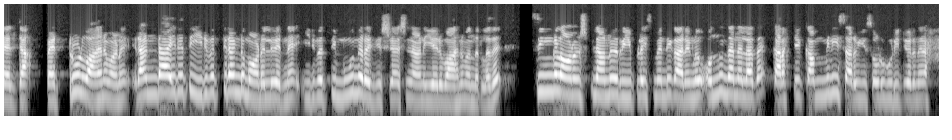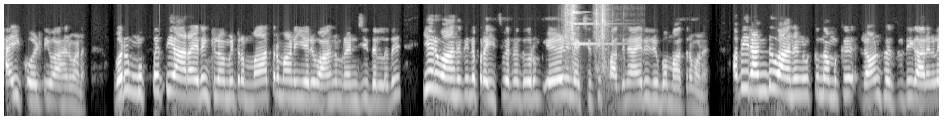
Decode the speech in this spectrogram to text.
ഡെൽറ്റ പെട്രോൾ വാഹനമാണ്. രണ്ടായിരത്തി ഇരുപത്തിരണ്ട് മോഡലിൽ വരുന്ന ഇരുപത്തി മൂന്ന് രജിസ്ട്രേഷനിലാണ് ഈ ഒരു വാഹനം വന്നിട്ടുള്ളത്. സിംഗിൾ ഓണർഷിപ്പിലാണ് റീപ്ലേസ്മെന്റ് കാര്യങ്ങൾ ഒന്നും തന്നെ അല്ലാതെ കറക്റ്റ് കമ്പനി സർവീസോട് കൂടിയിട്ട് വരുന്ന ഒരു ഹൈ ക്വാളിറ്റി വാഹനമാണ്. വെറും മുപ്പത്തി ആറായിരം കിലോമീറ്റർ മാത്രമാണ് ഈ ഒരു വാഹനം റൺ ചെയ്തിട്ടുള്ളത്. ഈ ഒരു വാഹനത്തിന്റെ പ്രൈസ് വരുന്നത് വെറും ഏഴ് ലക്ഷത്തി പതിനായിരം രൂപ മാത്രമാണ്. അപ്പൊ ഈ രണ്ട് വാഹനങ്ങൾക്കും നമുക്ക് ലോൺ ഫെസിലിറ്റി കാര്യങ്ങൾ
